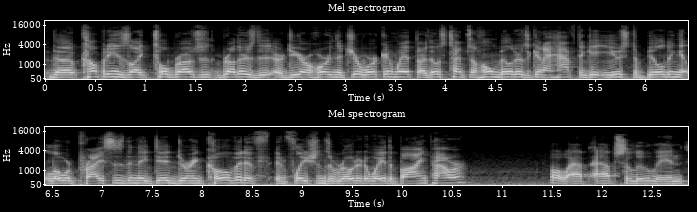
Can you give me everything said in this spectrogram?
the companies like Toll Brothers, Brothers or D.R. Horton that you're working with, are those types of home builders going to have to get used to building at lower prices than they did during COVID if inflation's eroded away the buying power? Oh, ab- absolutely. And,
